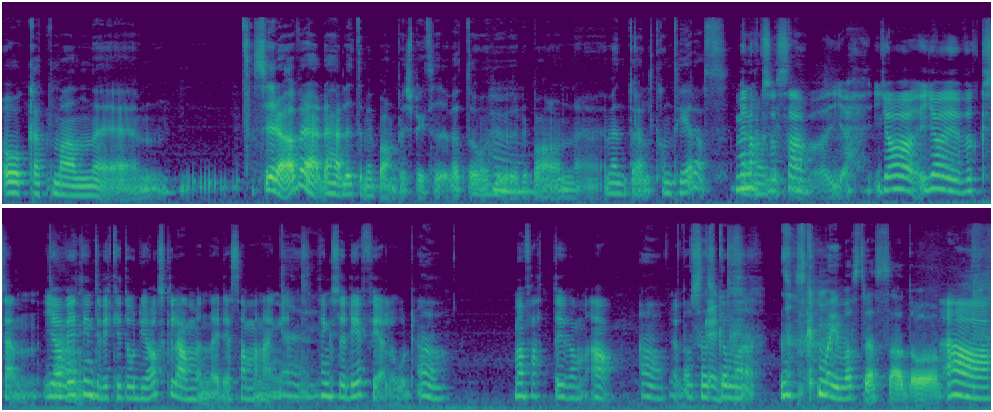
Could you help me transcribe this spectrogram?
och att man eh, ser över det här, det här lite med barnperspektivet och hur barn eh, eventuellt hanteras. Men också så här, jag, jag är ju vuxen, jag Ja. vet inte vilket ord jag skulle använda i det sammanhanget. Nej. Tänk så är det fel ord. Ja, Man fattar ju vad man, ja. ja. Och sen ska man, ska man ju vara stressad och Ja,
